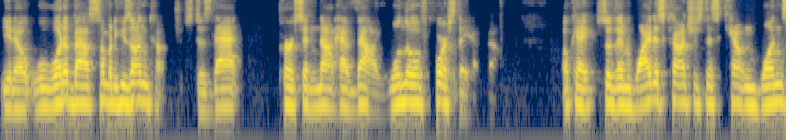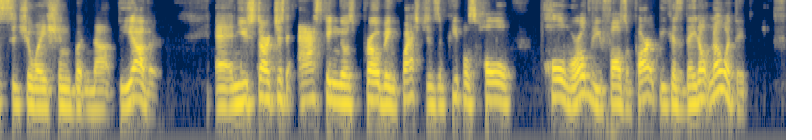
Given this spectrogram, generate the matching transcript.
you know, well, what about somebody who's unconscious? Does that person not have value? Well, no, of course they have value. Okay, so then why does consciousness count in one situation but not the other? and you start just asking those probing questions and people's whole whole worldview falls apart because they don't know what they believe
